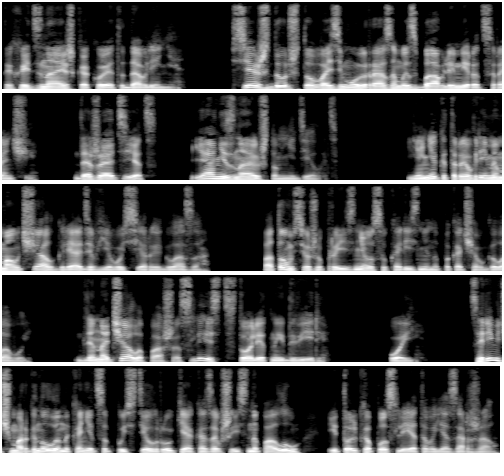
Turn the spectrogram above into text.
Ты хоть знаешь, какое это давление? Все ждут, что возьму и разом избавлю мир от саранчи. Даже отец. Я не знаю, что мне делать. Я некоторое время молчал, глядя в его серые глаза. Потом все же произнес, укоризненно покачав головой. «Для начала, Паша, слезть с туалетной двери». «Ой». Царевич моргнул и, наконец, отпустил руки, оказавшись на полу, и только после этого я заржал.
